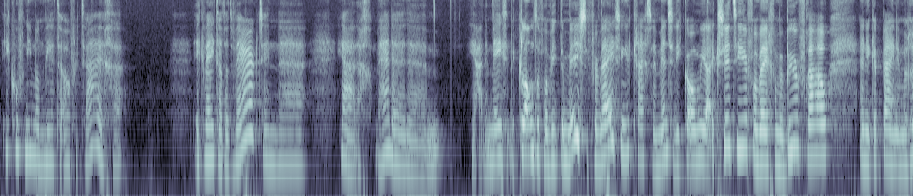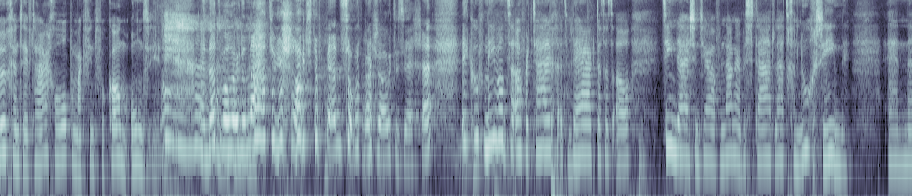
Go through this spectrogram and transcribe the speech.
Ik hoef niemand meer te overtuigen. Ik weet dat het werkt en uh, ja, de, de, ja, de, meeste, de klanten van wie ik de meeste verwijzingen krijg, zijn mensen die komen. Ja, ik zit hier vanwege mijn buurvrouw en ik heb pijn in mijn rug en het heeft haar geholpen, maar ik vind het volkomen onzin. En dat worden de later je grootste fans, om het maar zo te zeggen. Ik hoef niemand te overtuigen. Het werkt, dat het al 10.000 jaar of langer bestaat, laat genoeg zien. En uh,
